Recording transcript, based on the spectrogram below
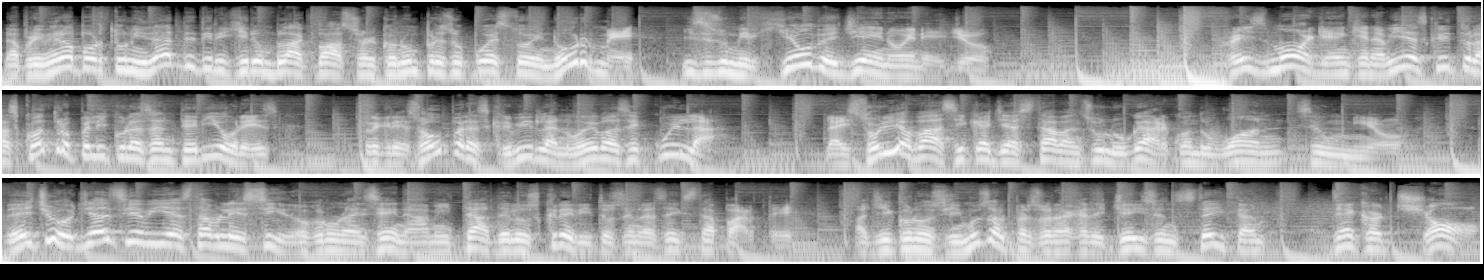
la primera oportunidad de dirigir un blockbuster con un presupuesto enorme y se sumergió de lleno en ello. Chris Morgan, quien había escrito las cuatro películas anteriores, regresó para escribir la nueva secuela. La historia básica ya estaba en su lugar cuando Wan se unió. De hecho, ya se había establecido con una escena a mitad de los créditos en la sexta parte. Allí conocimos al personaje de Jason Statham, Deckard Shaw,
